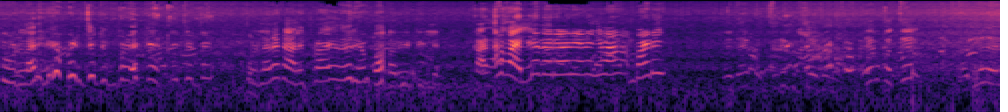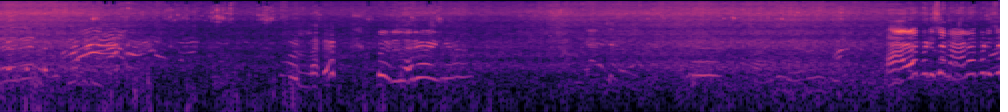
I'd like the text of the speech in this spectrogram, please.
പിള്ളേരെ പിടിച്ചിട്ട് ഇപ്പോഴൊക്കെ എത്തിച്ചിട്ട് പിള്ളേരെ കളിപ്രായം ഇതുവരെ മാറിയിട്ടില്ല. കണ്ണ വലിയ തരാണെണെങ്കിൽ അമ്പാടി. പിള്ളേരെ പിള്ളേരെ ഭയങ്കര മാളെ പിടിച്ച മാളെ പിടിച്ച.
